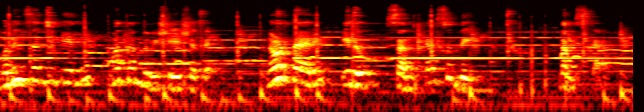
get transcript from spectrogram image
ಮುಂದಿನ ಸಂಚಿಕೆಯಲ್ಲಿ ಮತ್ತೊಂದು ವಿಶೇಷತೆ. ನೋಡ್ತಾ ಇರಿ, ಇದು ಸಂಧ್ಯಾ ಸುದ್ದಿ. ನಮಸ್ಕಾರ.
